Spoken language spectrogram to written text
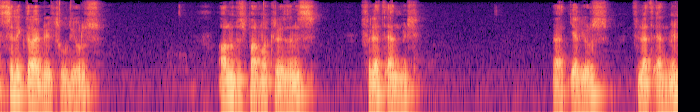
Select Library Tool diyoruz. Alnı düz parmak frezemiz Flat and Mill. Evet geliyoruz. Flat and Mill.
